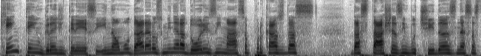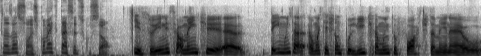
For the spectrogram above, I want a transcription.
quem tem um grande interesse em não mudar eram os mineradores em massa por causa das, das taxas embutidas nessas transações. Como é que está essa discussão? Isso, inicialmente é, tem muita uma questão política muito forte também, né? O,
